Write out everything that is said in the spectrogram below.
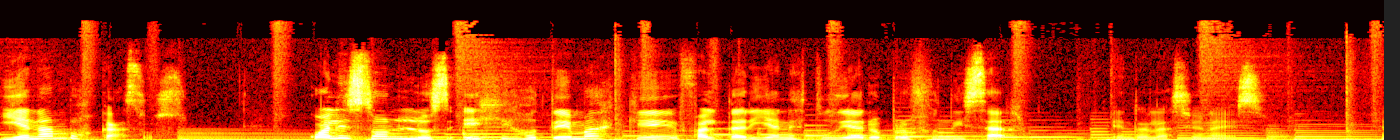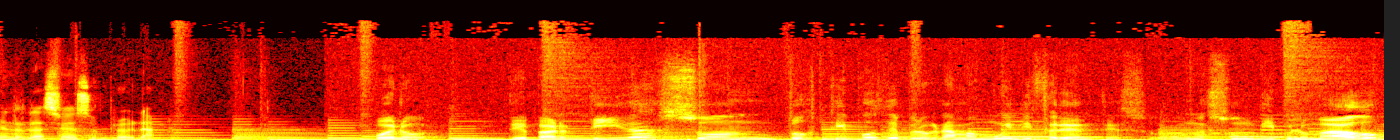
Y en ambos casos, ¿cuáles son los ejes o temas que faltarían estudiar o profundizar en relación a eso, en relación a esos programas? Bueno, de partida son dos tipos de programas muy diferentes. Uno es un diplomado,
